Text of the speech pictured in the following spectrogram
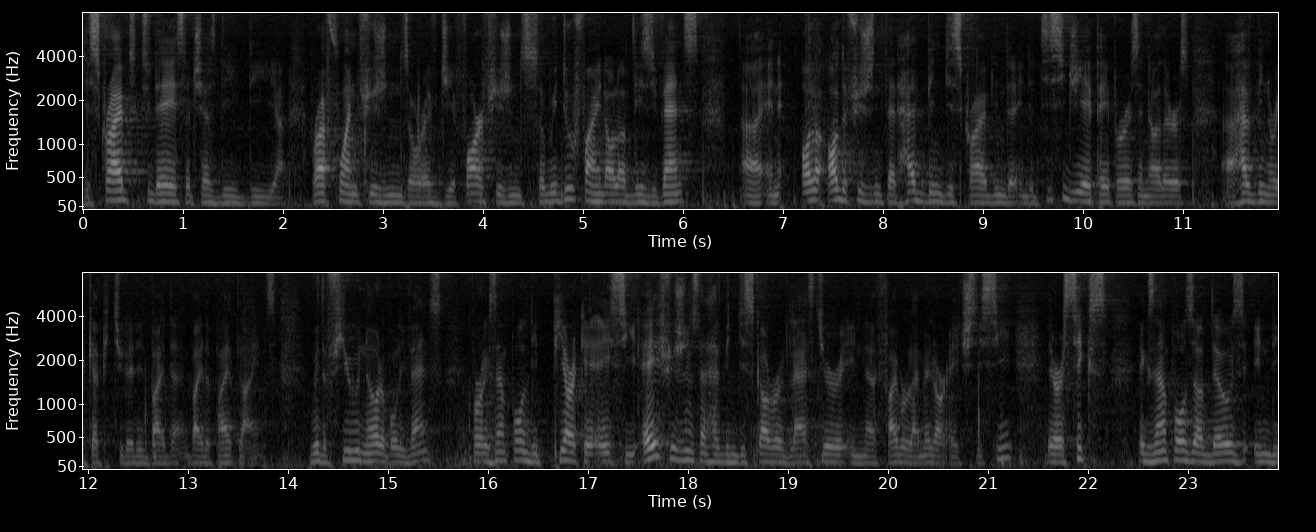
described today, such as the, the uh, RAF1 fusions or FGFR fusions. So we do find all of these events, uh, and all, all the fusions that had been described in the, in the TCGA papers and others uh, have been recapitulated by the, by the pipelines with a few notable events. For example, the PRKACA fusions that have been discovered last year in uh, fibrolamellar HCC. There are six examples of those in the,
